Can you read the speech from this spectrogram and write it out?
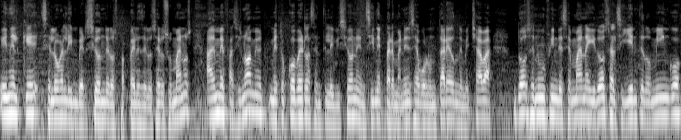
en el que se logra la inversión de los papeles de los seres humanos. A mí me fascinó, a mí me tocó verlas en televisión, en cine permanencia voluntaria, donde me echaba dos en un fin de semana y dos al siguiente domingo.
